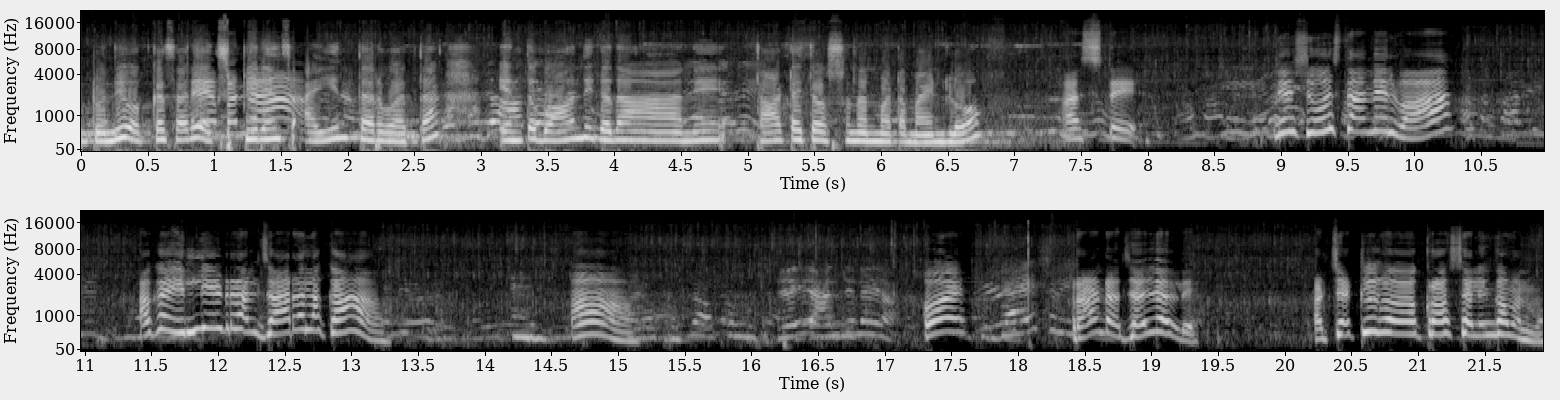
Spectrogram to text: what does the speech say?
ఉంటుంది. ఒక్కసారి ఎక్స్పీరియన్స్ అయిన తర్వాత ఎంత బాగుంది కదా అనే థాట్ అయితే వస్తుంది అనమాట మైండ్లో అస్తే. నేను చూస్తాను అక్క ఇల్లు జారాలక్క? ఓయ్ రాండా జల్ది జల్ది అటు చెట్లు క్రాస్ చేయాలి ఇంకా మనము.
